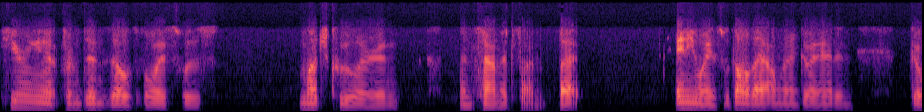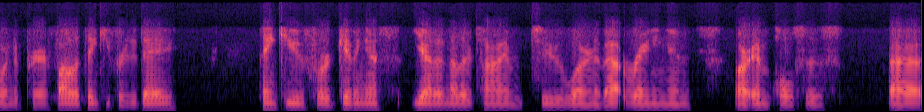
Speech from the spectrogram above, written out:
hearing it from Denzel's voice was much cooler and and sounded fun. But anyways, with all that, I'm going to go ahead and go into prayer. Father, thank you for today. Thank you for giving us yet another time to learn about reining in our impulses uh,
